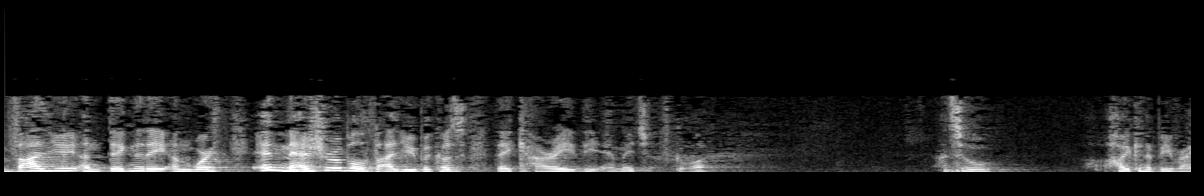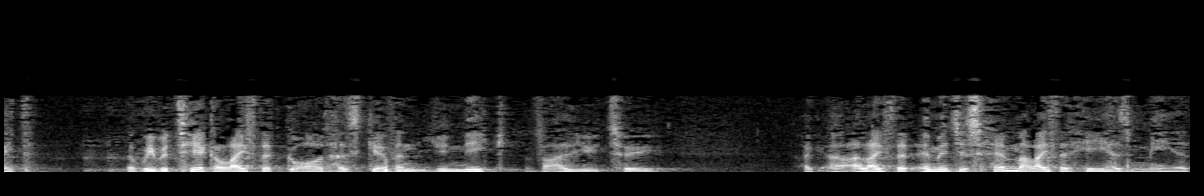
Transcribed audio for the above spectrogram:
value and dignity and worth, immeasurable value because they carry the image of God. And so, how can it be right that we would take a life that God has given unique value to? A, a life that images Him, a life that He has made.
